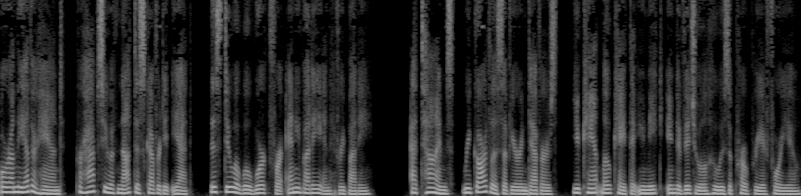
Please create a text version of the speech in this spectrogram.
Or on the other hand, perhaps you have not discovered it yet, this dua will work for anybody and everybody. At times, regardless of your endeavors, you can't locate that unique individual who is appropriate for you.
